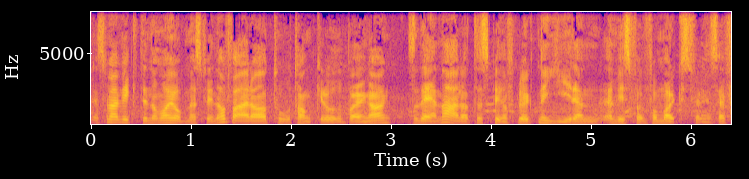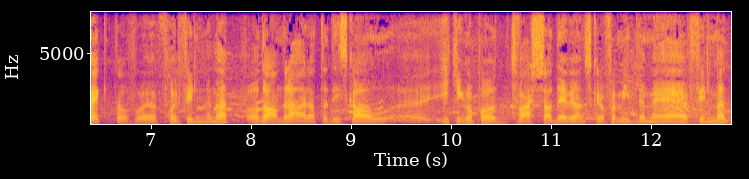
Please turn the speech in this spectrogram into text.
Det som er viktig når man jobber med spin-off, er å ha to tanker i hodet på en gang. Så Det ene er at spin-off-produktene gir en, en, viss form for markedsføringseffekt for, for filmene. Og det andre er at de skal eh, ikke gå på tvers av det vi ønsker å formidle med filmen.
